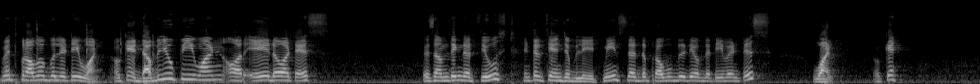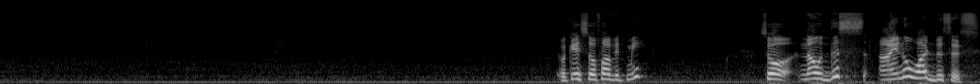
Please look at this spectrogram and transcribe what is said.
with probability 1 okay w p 1 or a dot s is something that is used interchangeably it means that the probability of that event is 1 okay. Okay, so far with me. So, now this I know what this is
